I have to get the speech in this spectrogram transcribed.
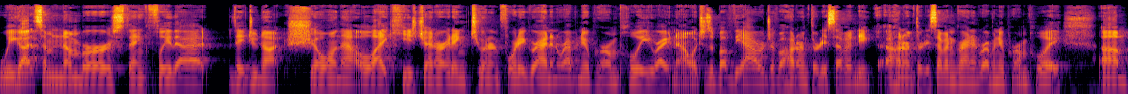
We got some numbers, thankfully, that they do not show on that. Like he's generating 240 grand in revenue per employee right now, which is above the average of 137, 137 grand in revenue per employee. Um,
